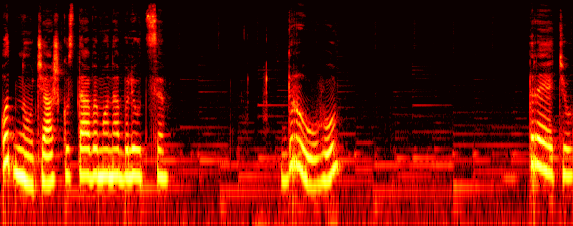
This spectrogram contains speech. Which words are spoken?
Одну чашку ставимо на блюдце, другу, третю.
